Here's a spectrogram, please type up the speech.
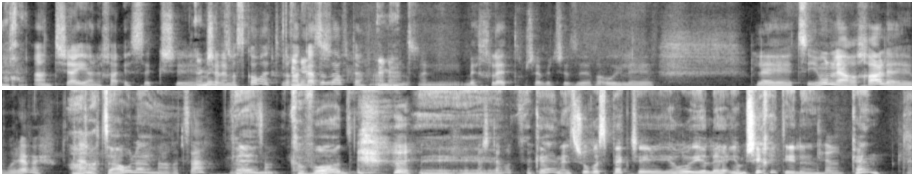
נכון. עד שהיה לך עסק. שמשלם משכורת, ורק אמת. אז עזבת. אמת. אני בהחלט חושבת שזה ראוי ל... לציון, להערכה, ל-whatever. כן, הערצה אולי, הערצה. כן, הערצה. כבוד. אה, מה שאתה אה, רוצה. כן, איזשהו רספקט שימשיך איתי. ל- כן, כן. כן.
